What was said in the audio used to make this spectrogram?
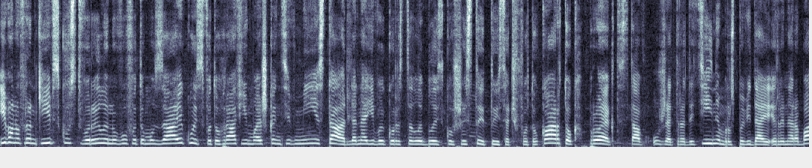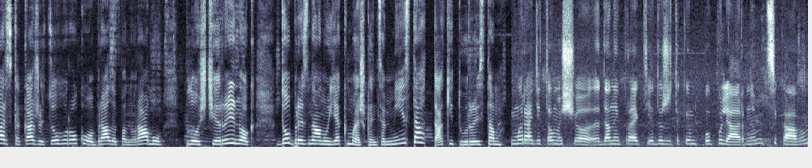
Івано-Франківську створили нову фотомозаїку із фотографій мешканців міста. Для неї використали близько 6 тисяч фотокарток. Проект став уже традиційним, розповідає Ірина Рабарська. Каже, цього року обрали панораму площі ринок. Добре знану як мешканцям міста, так і туристам. Ми раді тому, що даний проект є дуже таким популярним, цікавим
